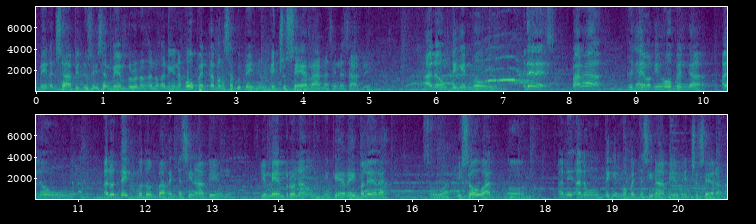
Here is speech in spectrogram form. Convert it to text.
May nagsabi doon sa isang membro ng ano kanina. Open ka bang sagutin yung echusera na sinasabi? Anong tingin mo... Hindi, hindi. Para... Sige, maging open ka. Anong... Anong take mo doon? Bakit niya sinabi yung... Yung membro ng... Yung kay Ray Valera? So what? Yung so what? Oo. Ano, anong tingin mo? Ba't niya sinabi yung echusera ka?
